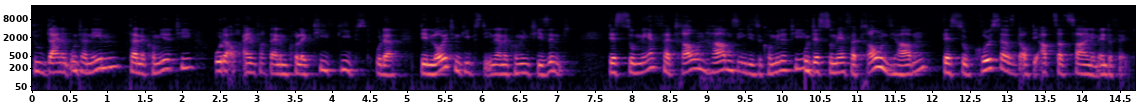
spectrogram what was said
du deinem Unternehmen, deiner Community oder auch einfach deinem Kollektiv gibst oder den Leuten gibst, die in deiner Community sind, desto mehr Vertrauen haben sie in diese Community und desto mehr Vertrauen sie haben, desto größer sind auch die Absatzzahlen im Endeffekt.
